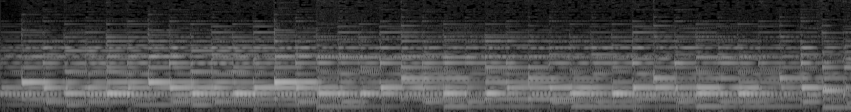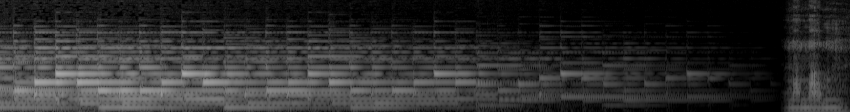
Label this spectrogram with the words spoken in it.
My mum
